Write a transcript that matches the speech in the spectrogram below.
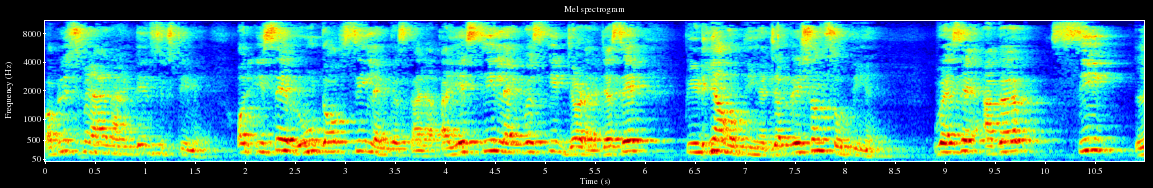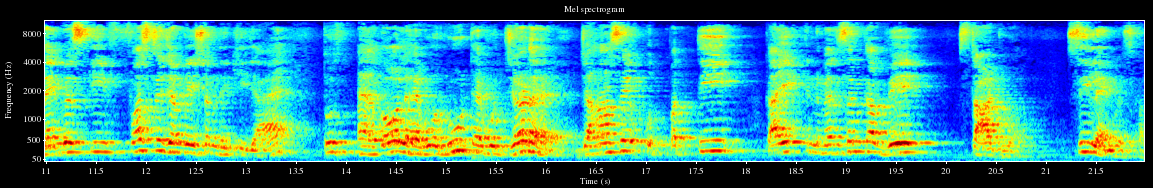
पब्लिश में आया 1960 में। और इसे रूट ऑफ़ सी लैंग्वेज कहा जाता है। ये सी लैंग्वेज की जड़ है। जैसे पीढ़ियाँ होती हैं जनरेशन होती हैं, वैसे अगर सी लैंग्वेज की फ़र्स्ट जनरेशन देखी जाए तो एल्गोल है, वो रूट है, वो जड़ है, जहाँ से उत्पत्ति का एक इन्वेंशन का वे स्टार्ट हुआ सी लैंग्वेज का।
